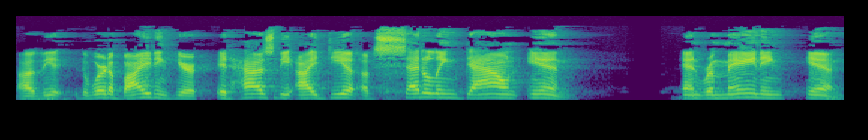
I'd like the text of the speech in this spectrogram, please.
Uh, the, the word abiding here, it has the idea of settling down in and remaining in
